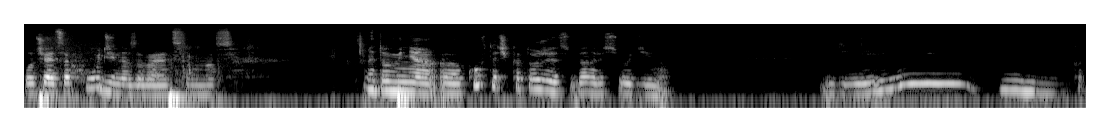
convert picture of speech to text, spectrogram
получается худи называется у нас. Это у меня э, кофточка тоже. Я сюда нарисую Дину. Ди... Как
